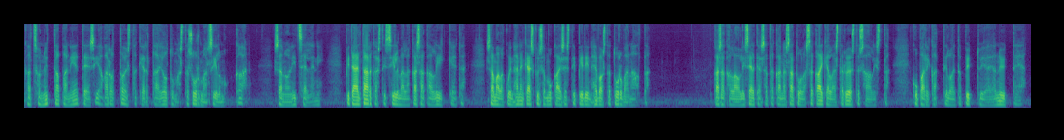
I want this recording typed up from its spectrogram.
Katso nyt tapani eteesi ja varot toista kertaa joutumasta surman silmukkaan, sanoin itselleni, pitäen tarkasti silmällä kasakan liikkeitä, samalla kuin hänen käskynsä mukaisesti pidin hevosta turvan alta. Kasakalla oli selkänsä takana satulassa kaikenlaista ryöstösaalista, kuparikattiloita, pyttyjä ja nyyttejä –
